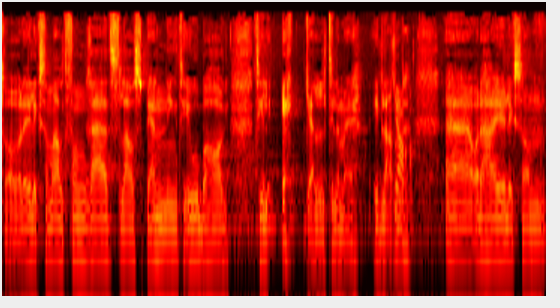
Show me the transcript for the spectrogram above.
splatter. Och det är liksom allt från rädsla och spänning till obehag till äckel till och med ibland. Ja. Eh, och det här är ju liksom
